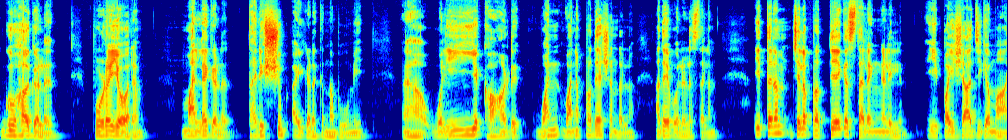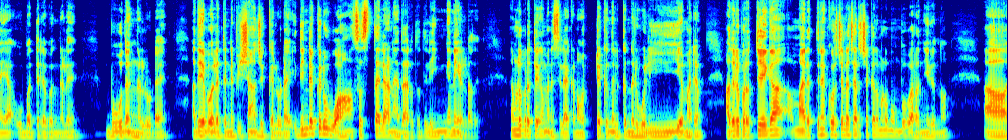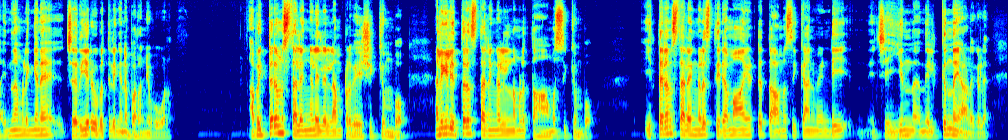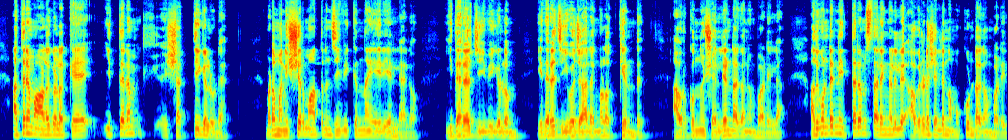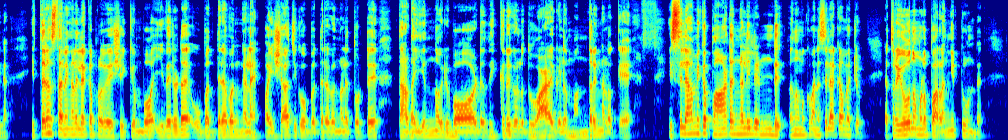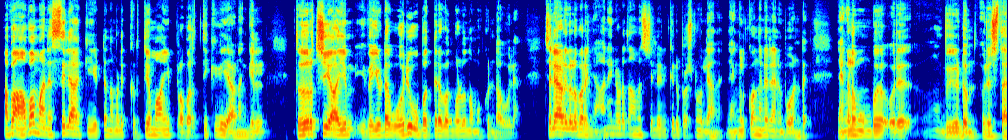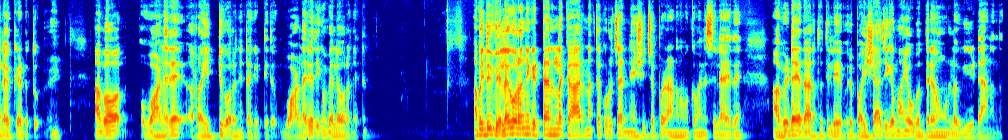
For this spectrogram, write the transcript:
ഗുഹകൾ പുഴയോരം മലകൾ തരിശു ആയി കിടക്കുന്ന ഭൂമി വലിയ കാട് വൻ വനപ്രദേശം ഉണ്ടല്ലോ അതേപോലെയുള്ള സ്ഥലം. ഇത്തരം ചില പ്രത്യേക സ്ഥലങ്ങളിൽ ഈ പൈശാചികമായ ഉപദ്രവങ്ങൾ ഭൂതങ്ങളുടെ അതേപോലെ തന്നെ പിശാചുക്കളുടെ ഇതിന്റെയൊക്കെ ഒരു വാസസ്ഥലമാണ് യഥാർത്ഥത്തിൽ ഇങ്ങനെയുള്ളത്. നമ്മൾ പ്രത്യേകം മനസ്സിലാക്കണം. ഒറ്റയ്ക്ക് നിൽക്കുന്ന ഒരു വലിയ മരം. അതൊരു പ്രത്യേക മരത്തിനെക്കുറിച്ചുള്ള ചർച്ചയൊക്കെ നമ്മൾ മുമ്പ് പറഞ്ഞിരുന്നു. ഇന്ന് നമ്മളിങ്ങനെ ചെറിയ രൂപത്തിൽ ഇങ്ങനെ പറഞ്ഞു പോകണം അപ്പോൾ ഇത്തരം സ്ഥലങ്ങളിലെല്ലാം പ്രവേശിക്കുമ്പോൾ അല്ലെങ്കിൽ ഇത്തരം സ്ഥലങ്ങളിൽ നമ്മൾ താമസിക്കുമ്പോൾ ഇത്തരം സ്ഥലങ്ങൾ സ്ഥിരമായിട്ട് താമസിക്കാൻ വേണ്ടി ചെയ്യുന്ന നിൽക്കുന്ന ആളുകൾ അത്തരം ആളുകളൊക്കെ ഇത്തരം ശക്തികളുടെ ഇവിടെ മനുഷ്യർ മാത്രം ജീവിക്കുന്ന ഏരിയ അല്ലല്ലോ ഇതര ജീവികളും ഇതര ജീവജാലങ്ങളൊക്കെ ഉണ്ട്. അവർക്കൊന്നും ശല്യം ഉണ്ടാകാനും പാടില്ല. അതുകൊണ്ട് തന്നെ ഇത്തരം സ്ഥലങ്ങളിൽ അവരുടെ ശല്യം നമുക്കും ഉണ്ടാകാൻ പാടില്ല. ഇത്തരം സ്ഥലങ്ങളിലൊക്കെ പ്രവേശിക്കുമ്പോൾ ഇവരുടെ ഉപദ്രവങ്ങളെ പൈശാചിക ഉപദ്രവങ്ങളെ തൊട്ട് തടയുന്ന ഒരുപാട് ദിക്കറുകൾ ദ്വാഴകൾ മന്ത്രങ്ങളൊക്കെ ഇസ്ലാമിക പാഠങ്ങളിലുണ്ട്. അത് നമുക്ക് മനസ്സിലാക്കാൻ പറ്റും. എത്രയോ നമ്മൾ പറഞ്ഞിട്ടുമുണ്ട് അപ്പോൾ അവ മനസ്സിലാക്കിയിട്ട് നമ്മൾ കൃത്യമായി പ്രവർത്തിക്കുകയാണെങ്കിൽ തീർച്ചയായും ഇവയുടെ ഒരു ഉപദ്രവങ്ങളും നമുക്കുണ്ടാവില്ല ചില ആളുകൾ പറയും ഞാൻ എന്നോട് താമസിച്ചില്ല എനിക്കൊരു പ്രശ്നമില്ല എന്ന് ഞങ്ങൾക്കും അങ്ങനെ ഒരു അനുഭവം ഉണ്ട് ഞങ്ങൾ മുമ്പ് ഒരു വീടും ഒരു സ്ഥലമൊക്കെ എടുത്തു. അപ്പോൾ വളരെ റേറ്റ് കുറഞ്ഞിട്ടാണ് കിട്ടിയത്. വളരെയധികം വില കുറഞ്ഞിട്ട്. അപ്പോൾ ഇത് വില കുറഞ്ഞ് കിട്ടാനുള്ള കാരണത്തെക്കുറിച്ച് അന്വേഷിച്ചപ്പോഴാണ് നമുക്ക് മനസ്സിലായത് അവിടെ യഥാർത്ഥത്തിൽ ഒരു പൈശാചികമായ ഉപദ്രവമുള്ള വീടാണെന്ന്.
